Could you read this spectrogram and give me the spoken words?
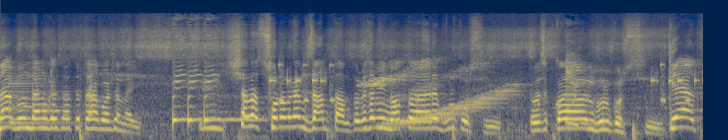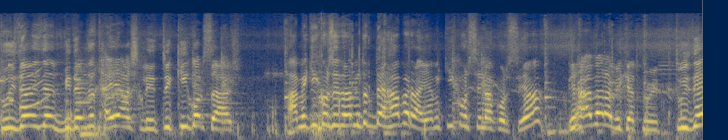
না বন্ধু আমার কাছে অত টাকা পয়সা নাই। তুই শালা ছোটবেলায় আমি জানতাম তোর কাছে আমি নত আরে ভুল করছি। তোর কাছে কয় আমি ভুল করছি? কে তুই যে যে বিদেশে খাই আসলি তুই কি করছিস? আমি কি করছি আমি তো দেখা বেড়াই আমি কি করছি না করছি হ্যাঁ? বিহা বেড়াবি কে তুই? তুই যে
